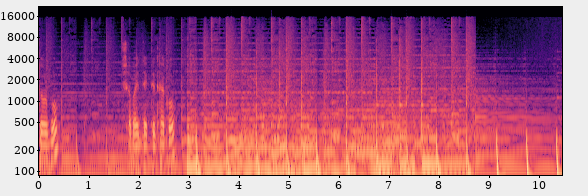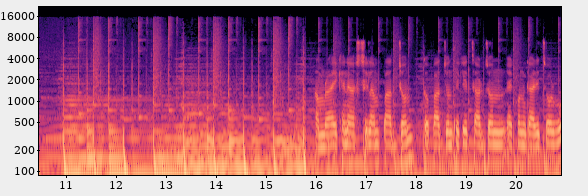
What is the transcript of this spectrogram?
চড়বো। সবাই দেখতে থাকো। আমরা এখানে আসছিলাম পাঁচজন, তো পাঁচজন থেকে চারজন এখন গাড়ি চড়বো।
